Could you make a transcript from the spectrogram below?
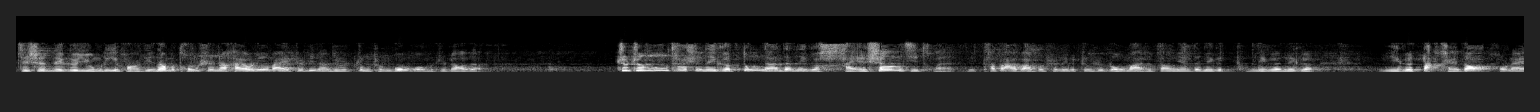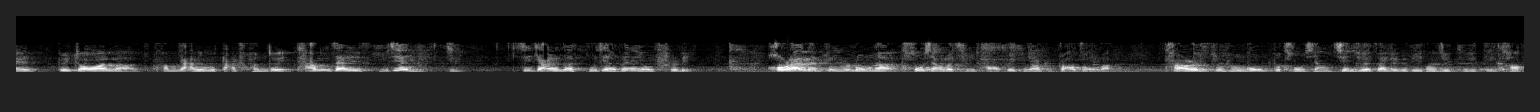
这是那个永历皇帝，那么同时呢还有另外一支力量就是郑成功，我们知道的，郑成功他是那个东南的那个海商集团，他爸爸不是那个郑芝龙嘛，是当年的那个那个那个。一个大海盗，后来被招安了。他们家有个大船队，他们在福建，这这家人在福建非常有势力。后来呢，郑芝龙呢投降了清朝，被清朝抓走了。他儿子郑成功不投降，坚决在这个地方就开始抵抗。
